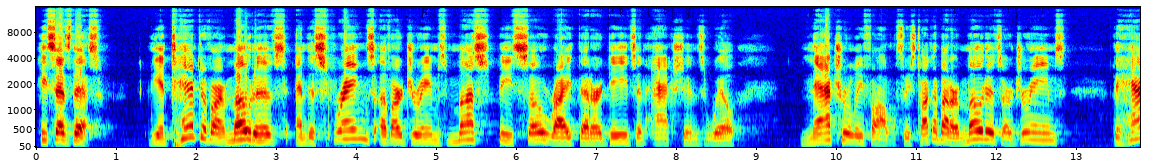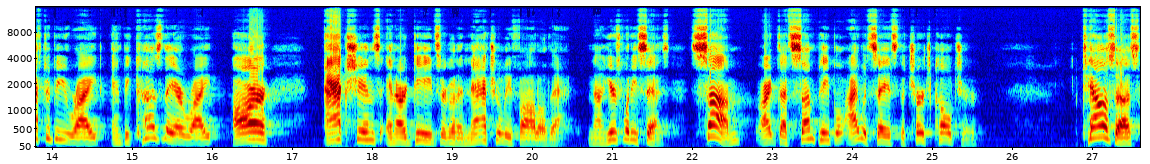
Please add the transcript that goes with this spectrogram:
He says this the intent of our motives and the springs of our dreams must be so right that our deeds and actions will naturally follow. So he's talking about our motives, our dreams. They have to be right, and because they are right, our actions and our deeds are going to naturally follow that. Now, here's what he says. Some, right, that some people, I would say it's the church culture, tells us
